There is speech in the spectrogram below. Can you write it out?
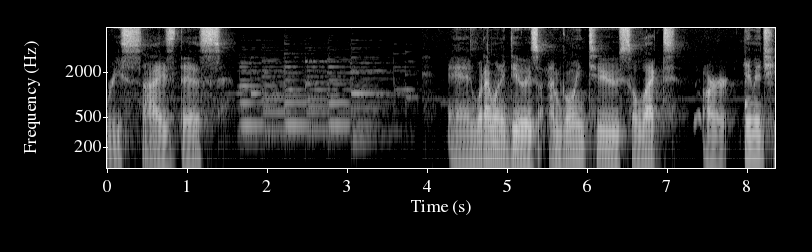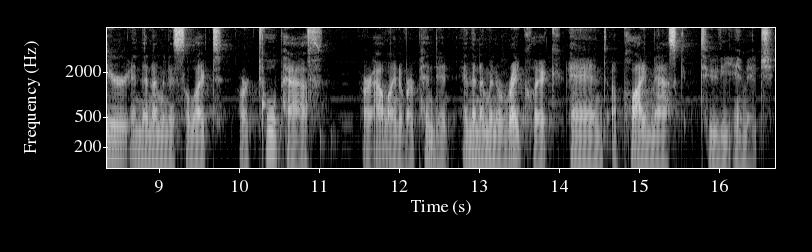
resize this. And what I want to do is I'm going to select our image here and then I'm going to select our toolpath, our outline of our pendant, and then I'm going to right click and apply mask to the image.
